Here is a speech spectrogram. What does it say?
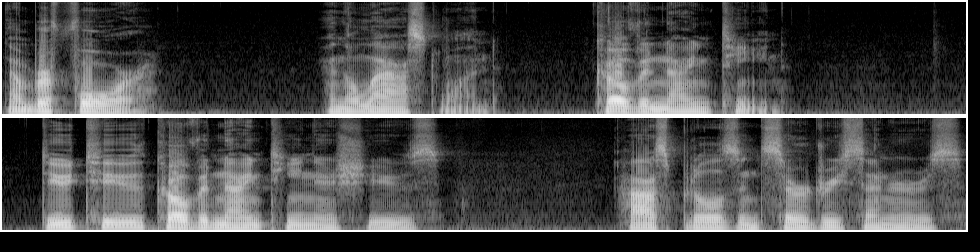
Number four, and the last one COVID 19. Due to COVID 19 issues, hospitals and surgery centers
